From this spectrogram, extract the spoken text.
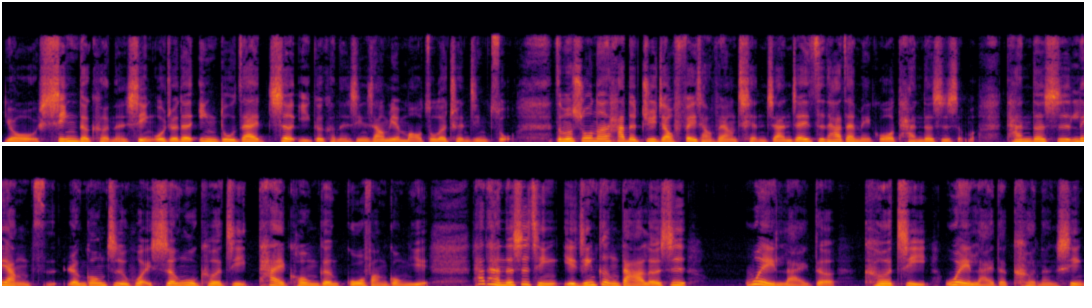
有新的可能性？我觉得印度在这一个可能性上面卯足了全劲做。怎么说呢？它的聚焦非常非常前瞻。这一次他在美国谈的是什么？谈的是量子、人工智慧、生物科技、太空跟国防工业。他谈的事情已经更大了，是未来的。科技未来的可能性，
